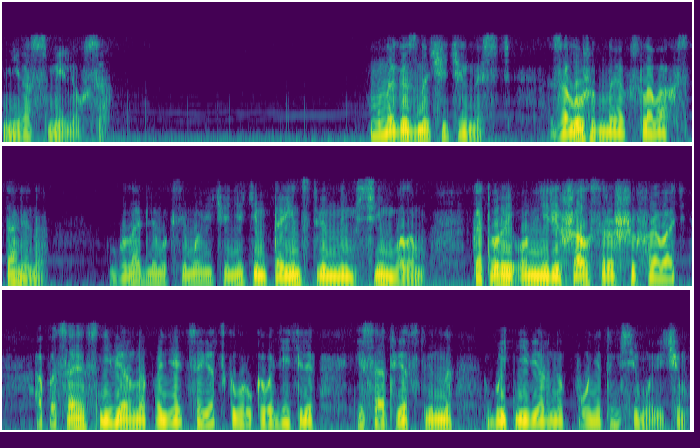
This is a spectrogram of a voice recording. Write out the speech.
не осмелился. Многозначительность, заложенная в словах Сталина, была для Максимовича неким таинственным символом, который он не решался расшифровать, опасаясь неверно понять советского руководителя и, соответственно, быть неверно понятым Симовичем.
